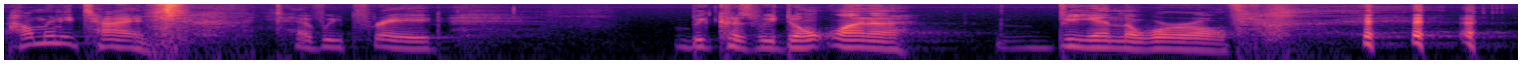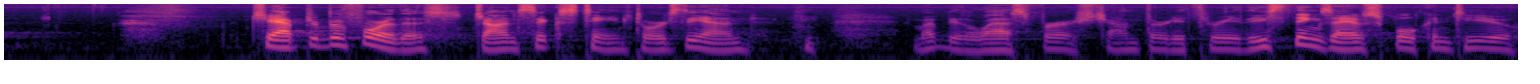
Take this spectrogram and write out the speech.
How many times have we prayed because we don't want to be in the world? Chapter before this, John 16, towards the end. It might be the last verse, John 33. These things I have spoken to you.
